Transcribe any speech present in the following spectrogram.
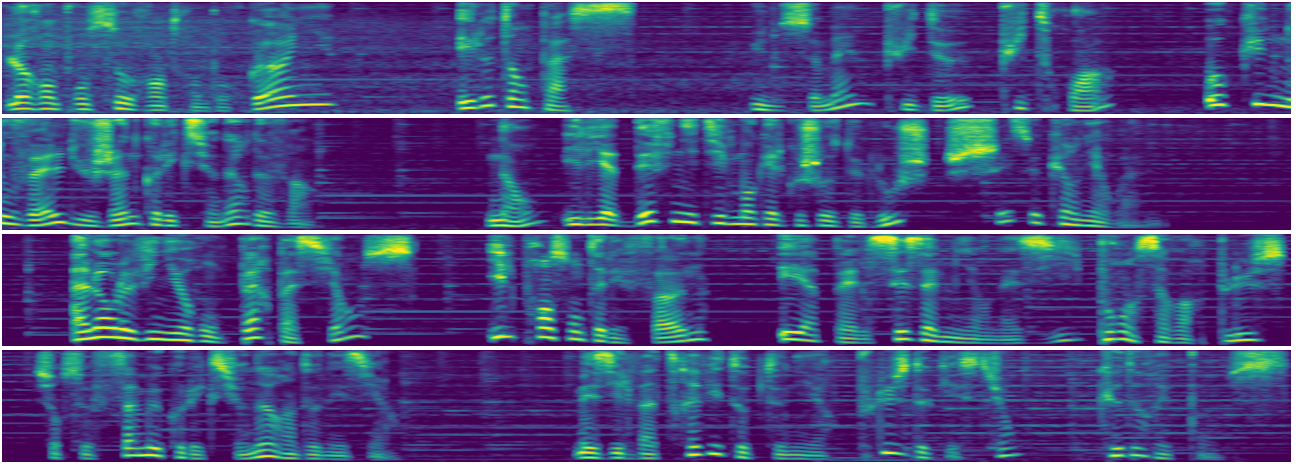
Laurent Ponceau rentre en Bourgogne et le temps passe. Une semaine, puis deux, puis trois, aucune nouvelle du jeune collectionneur de vin. Non, il y a définitivement quelque chose de louche chez ce Kurniawan. Alors le vigneron perd patience, il prend son téléphone et appelle ses amis en Asie pour en savoir plus sur ce fameux collectionneur indonésien. Mais il va très vite obtenir plus de questions que de réponses.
